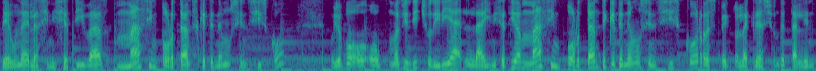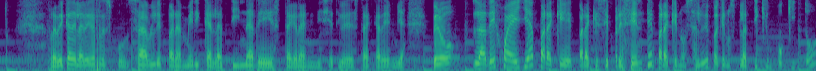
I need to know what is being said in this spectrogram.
de una de las iniciativas más importantes que tenemos en Cisco, o, más bien dicho, diría la iniciativa más importante que tenemos en Cisco respecto a la creación de talento. Rebeca de la Vega es responsable para América Latina de esta gran iniciativa, de esta academia. Pero la dejo a ella para que, para que se presente, para que nos salude, para que nos platique un poquito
